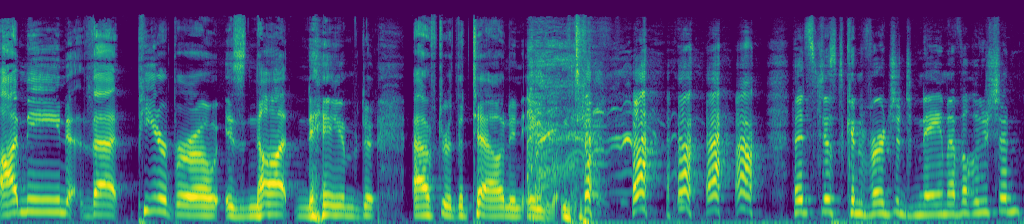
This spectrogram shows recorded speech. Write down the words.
I mean that Peterborough is not named after the town in England. it's just convergent name evolution.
